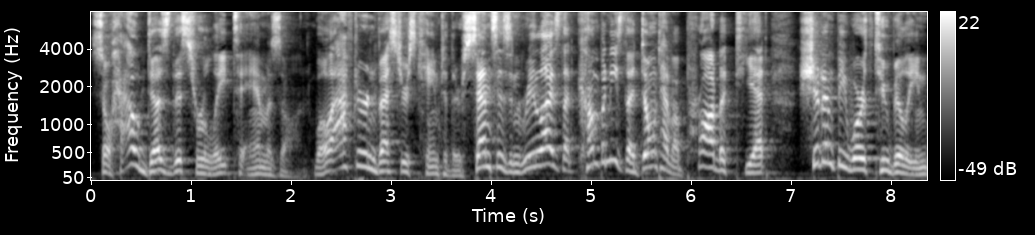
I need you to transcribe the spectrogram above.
So, how does this relate to Amazon? Well, after investors came to their senses and realized that companies that don't have a product yet shouldn't be worth $2 billion,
